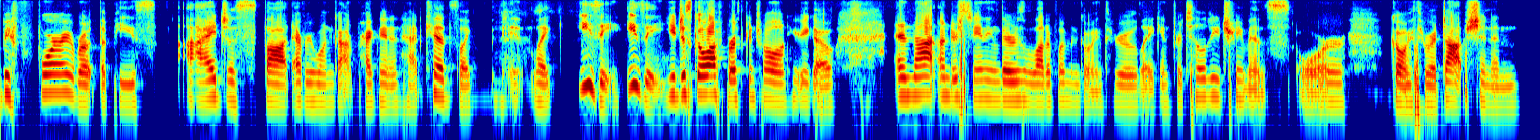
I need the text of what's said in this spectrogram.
before i wrote the piece I just thought everyone got pregnant and had kids like like easy, easy. You just go off birth control and here you go. And not understanding there's a lot of women going through like infertility treatments or going through adoption and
